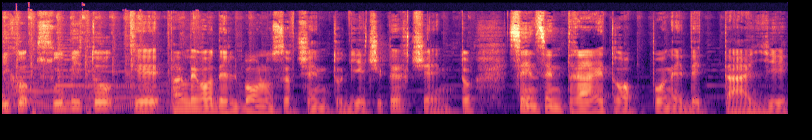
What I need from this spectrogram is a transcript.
Dico subito che parlerò del bonus al 110% senza entrare troppo nei dettagli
